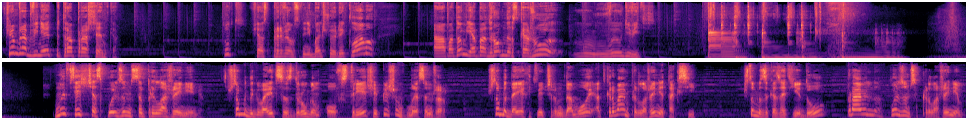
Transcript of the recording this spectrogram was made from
В чем же обвиняют Петра Порошенко? Тут сейчас прервемся на небольшую рекламу, а потом я подробно расскажу, вы удивитесь. Мы все сейчас пользуемся приложениями. Чтобы договориться с другом о встрече, пишем в мессенджер. Чтобы доехать вечером домой, открываем приложение такси. Чтобы заказать еду, правильно, пользуемся приложением.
